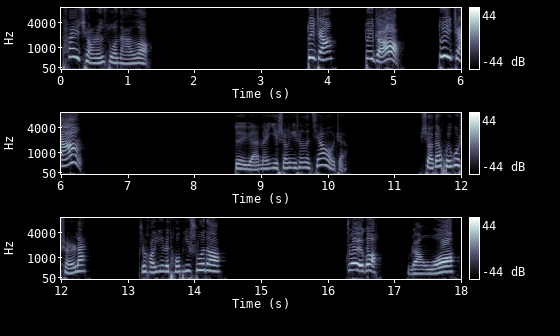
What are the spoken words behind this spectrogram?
太强人所难了！队长，队长，队长！队员们一声一声的叫着。小呆回过神来，只好硬着头皮说道：“这个让我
